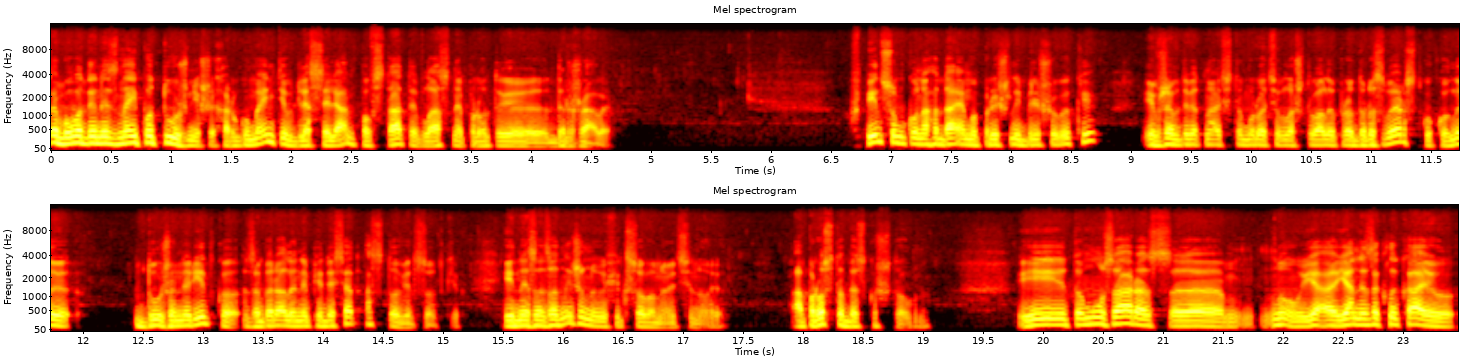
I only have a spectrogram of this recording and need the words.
Це був один із найпотужніших аргументів для селян повстати власне проти держави. В підсумку, нагадаємо, прийшли більшовики і вже в 19-му році влаштували продорозверстку, коли дуже нерідко забирали не 50, а 100%. І не за заниженою фіксованою ціною, а просто безкоштовно. І тому зараз е, ну, я, я не закликаю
